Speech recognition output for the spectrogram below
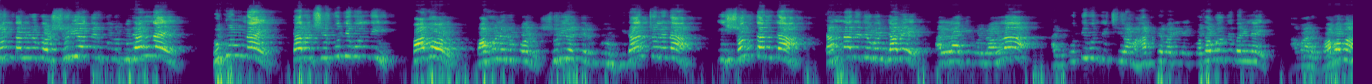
সন্তানের উপর শরীয়তের কোনো বিধান নাই, হুকুম নাই, কারণ সে প্রতিবন্ধী পাগল। পাগলের উপর শরীয়তের কোনো বিধান চলে না। সন্তানটা জান্নাতে যখন যাবে, আল্লাহ কি বলবে? আল্লাহ, আমি প্রতিবন্ধী ছিলাম, হাঁটতে পারি নাই, কথা বলতে পারি নাই, আমার বাবা মা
